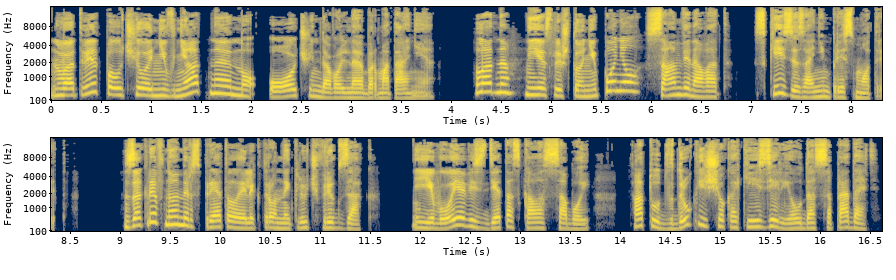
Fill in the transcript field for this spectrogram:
В ответ получила невнятное, но очень довольное бормотание. Ладно, если что не понял, сам виноват. Скизи за ним присмотрит. Закрыв номер, спрятала электронный ключ в рюкзак. Его я везде таскала с собой. А тут вдруг еще какие зелья удастся продать.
